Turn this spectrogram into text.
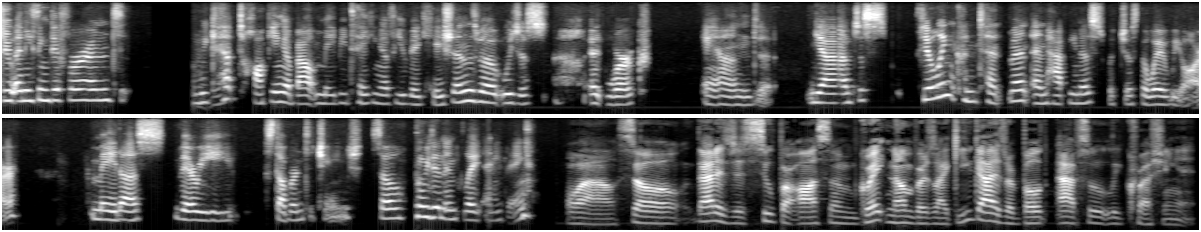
do anything different. Mm-hmm. We kept talking about maybe taking a few vacations, but we just at work and yeah, just feeling contentment and happiness with just the way we are made us very stubborn to change. So we didn't inflate anything. Wow. So that is just super awesome. Great numbers. Like you guys are both absolutely crushing it.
